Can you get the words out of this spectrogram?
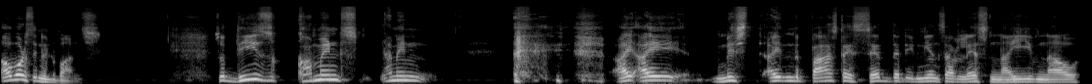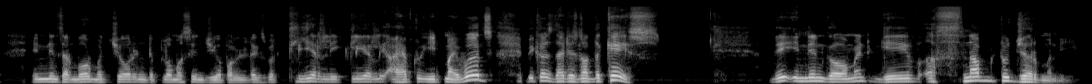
hours in advance. So these comments, I mean, I I missed I, in the past. I said that Indians are less naive now. Indians are more mature in diplomacy and geopolitics. But clearly, clearly, I have to eat my words because that is not the case. The Indian government gave a snub to Germany.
